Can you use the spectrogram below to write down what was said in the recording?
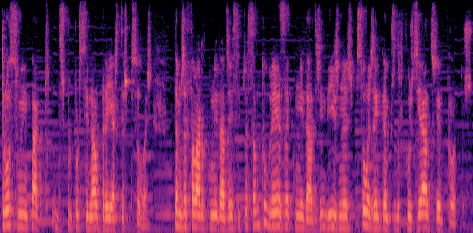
trouxe um impacto desproporcional para estas pessoas. Estamos a falar de comunidades em situação de pobreza, comunidades indígenas, pessoas em campos de refugiados, entre outros.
